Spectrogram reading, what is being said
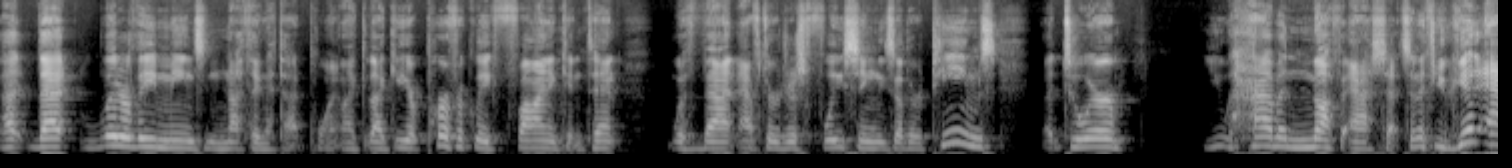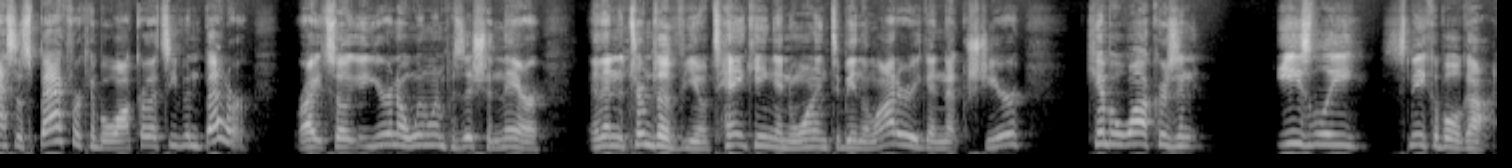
That that literally means nothing at that point. Like like you're perfectly fine and content with that after just fleecing these other teams uh, to where you have enough assets. And if you get assets back for Kemba Walker, that's even better, right? So you're in a win-win position there. And then in terms of you know tanking and wanting to be in the lottery again next year, Kemba Walker's an easily sneakable guy.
